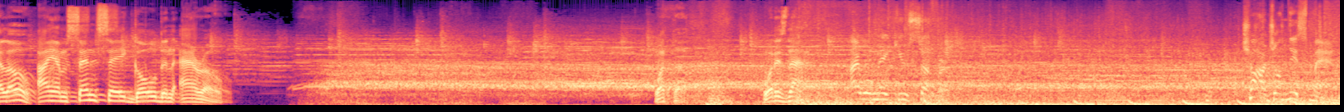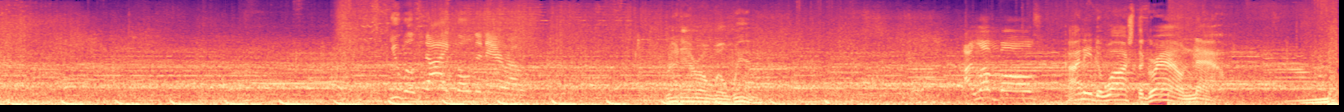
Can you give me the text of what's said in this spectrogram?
Hello, I am Sensei Golden Arrow. What the? What is that? I will make you suffer. Charge on this man. You will die, Golden Arrow. Red Arrow will win. I love balls. I need to wash the ground now.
